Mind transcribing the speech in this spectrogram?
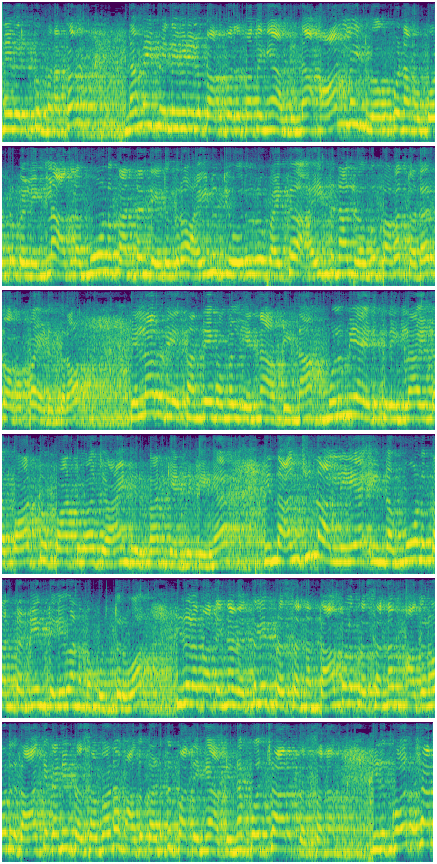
அனைவருக்கும் வணக்கம். நம்ம இப்போ இந்த வீடியோவில் பார்க்க போகிறது பார்த்தீங்க அப்படின்னா ஆன்லைன் வகுப்பு நம்ம போட்டிருக்கோம் இல்லைங்களா? அதில் மூணு கண்டென்ட் எடுக்கிறோம். ஐநூற்றி ஒரு ரூபாய்க்கு ஐந்து நாள் வகுப்பாக தொடர் வகுப்பாக எடுக்கிறோம். எல்லாருடைய சந்தேகங்கள் என்ன அப்படின்னா முழுமையாக எடுக்கிறீங்களா? இல்லை பார்ட் டூ பார்ட் டூவாக ஜாயிண்ட் இருக்கான்னு கேட்டிருக்கீங்க. இந்த அஞ்சு நாள்லேயே இந்த மூணு கண்டென்ட்டையும் தெளிவாக நம்ம கொடுத்துருவோம். இதில் பார்த்தீங்கன்னா வெத்தலை பிரசன்னம் தாம்பூல பிரசன்னம் பிரசவனம் அதுக்கு அடுத்து பார்த்தீங்க அப்படின்னா கோச்சார பிரசன்னம் இது கோச்சார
